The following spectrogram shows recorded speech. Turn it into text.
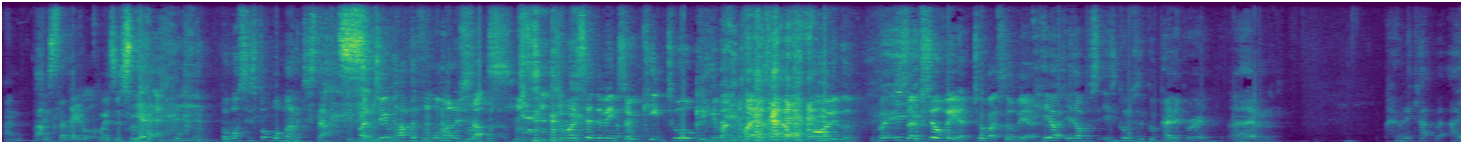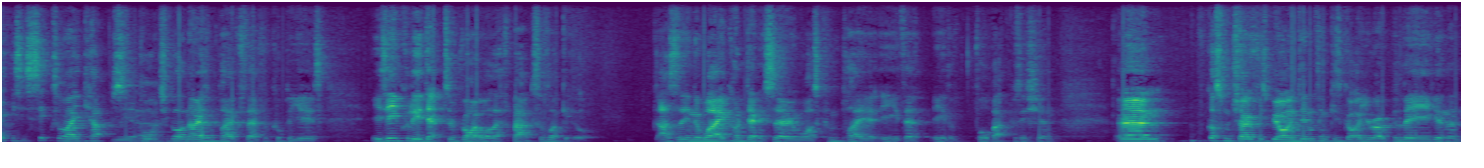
And that's the real quiz, isn't it? Yeah. But what's his football manager stats? I do have the football manager stats. Someone sent them in, so keep talking about players and I'll find them. But he, So Silvio, talk about Silvio. he, he's obviously he's comes with a good pedigree. Um, how many caps? Eight? Is it six or eight caps? Yeah. in Portugal. Now he hasn't played for there for a couple of years. He's equally adept at right or left back. So like, as in the way, kind of Dennis Irwin was, can play at either either full back position. Um, got some trophies behind him. I think he's got a Europa League and a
